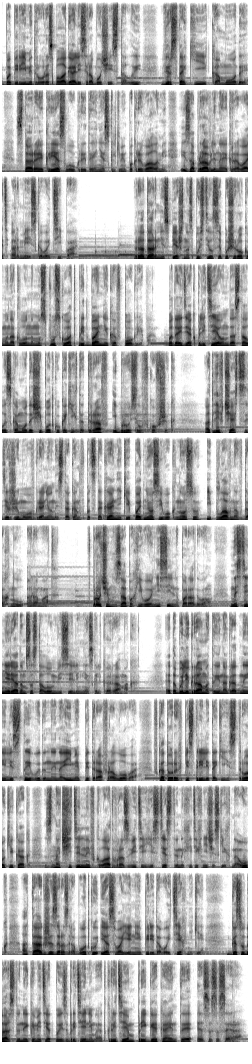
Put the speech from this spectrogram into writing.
По периметру располагались рабочие столы, верстаки, комоды, старое кресло, укрытое несколькими покрывалами, и заправленная кровать армейского типа. Радар неспешно спустился по широкому наклонному спуску от предбанника в погреб. Подойдя к плите, он достал из комода щепотку каких-то трав и бросил в ковшик. Отлив часть содержимого в граненый стакан в подстаканнике, поднес его к носу и плавно вдохнул аромат. Впрочем, запах его не сильно порадовал. На стене рядом со столом висели несколько рамок. Это были грамоты и наградные листы, выданные на имя Петра Фролова, в которых пестрили такие строки, как «значительный вклад в развитие естественных и технических наук, а также за разработку и освоение передовой техники», Государственный комитет по изобретениям и открытиям при ГКНТ СССР.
